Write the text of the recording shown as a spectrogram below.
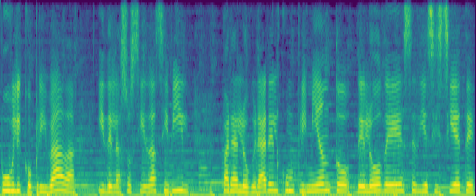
público-privada y de la sociedad civil para lograr el cumplimiento del ODS 17,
